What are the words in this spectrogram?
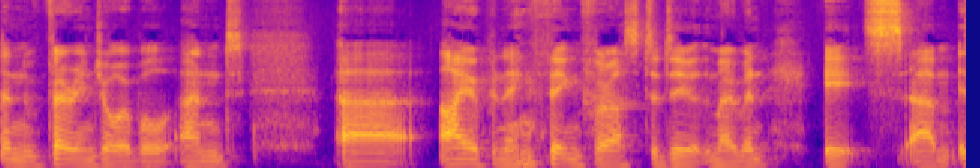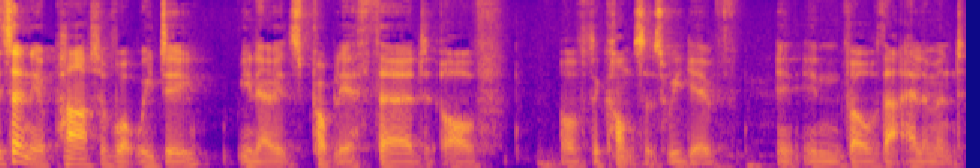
and very enjoyable and uh, eye-opening thing for us to do at the moment. It's um, it's only a part of what we do. You know, it's probably a third of of the concerts we give involve that element.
